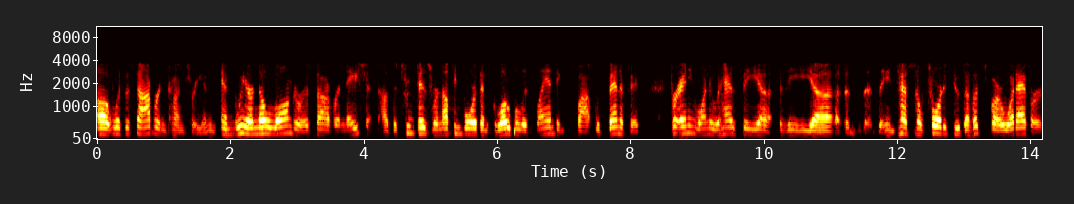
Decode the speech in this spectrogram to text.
uh, was a sovereign country, and, and we are no longer a sovereign nation. Uh, the truth is, we're nothing more than a globalist landing spot with benefits for anyone who has the uh, the, uh, the the intestinal fortitude, the chutzpah, or whatever,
